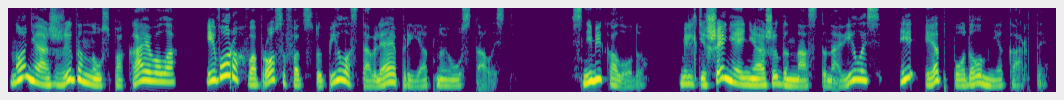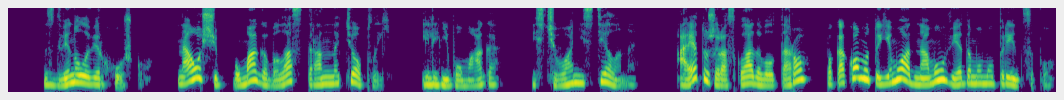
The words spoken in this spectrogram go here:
но неожиданно успокаивала, и ворох вопросов отступил, оставляя приятную усталость. «Сними колоду», Мельтешение неожиданно остановилось, и Эд подал мне карты. Сдвинула верхушку. На ощупь бумага была странно теплой. Или не бумага? Из чего они сделаны? А Эд уже раскладывал Таро по какому-то ему одному ведомому принципу.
